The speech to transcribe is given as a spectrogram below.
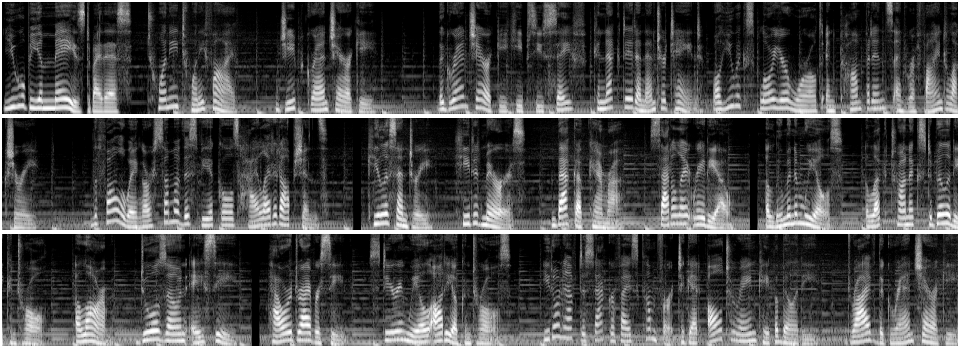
You will be amazed by this 2025 Jeep Grand Cherokee. The Grand Cherokee keeps you safe, connected, and entertained while you explore your world in confidence and refined luxury. The following are some of this vehicle's highlighted options. Keyless entry, heated mirrors, backup camera, satellite radio, aluminum wheels, electronic stability control, alarm, dual zone AC, power driver seat, steering wheel audio controls. You don't have to sacrifice comfort to get all-terrain capability. Drive the Grand Cherokee.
